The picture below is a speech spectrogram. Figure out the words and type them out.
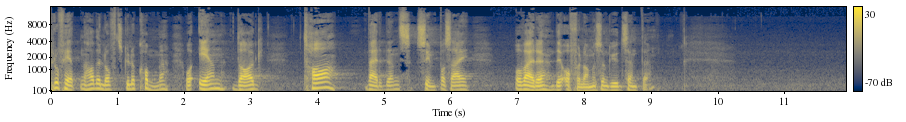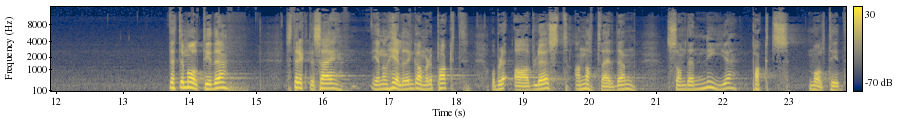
profetene hadde lovt skulle komme og en dag ta verdens synd på seg og være det offerlammet som Gud sendte. Dette måltidet strekte seg gjennom hele den gamle pakt og ble avløst av nattverden som den nye pakts måltid.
